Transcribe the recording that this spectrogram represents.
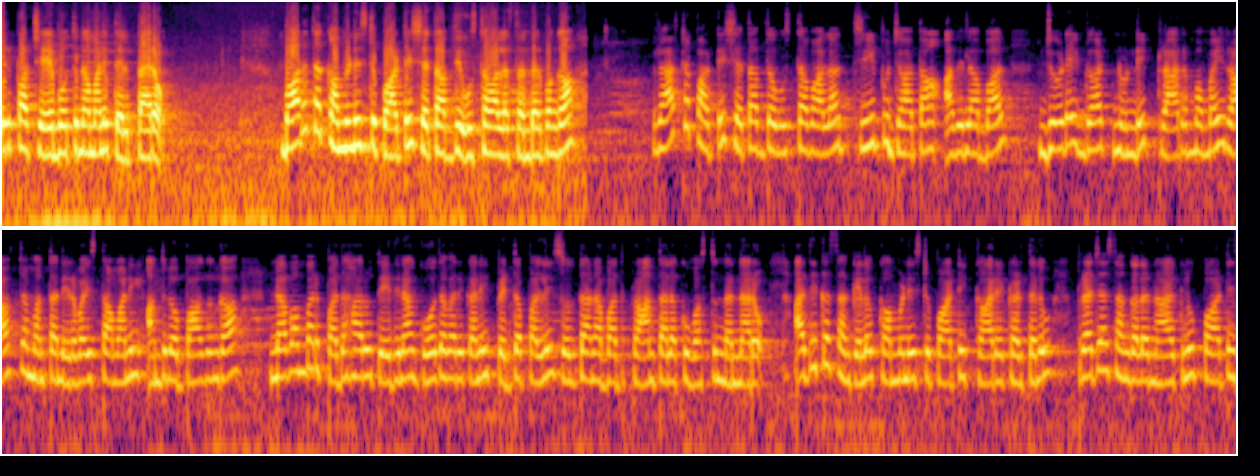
ఏర్పాటు చేయబోతున్నామని తెలిపారు. భారత కమ్యూనిస్టు పార్టీ శతాబ్ది ఉత్సవాల సందర్భంగా రాష్ట్ర పార్టీ శతాబ్ద ఉత్సవాల జీపు జాతా ఆదిలాబాద్ జోడేఘాట్ నుండి ప్రారంభమై రాష్ట్రమంతా నిర్వహిస్తామని అందులో భాగంగా నవంబర్ పదహారు తేదీన గోదావరికని పెద్దపల్లి సుల్తానాబాద్ ప్రాంతాలకు వస్తుందన్నారు. అధిక సంఖ్యలో కమ్యూనిస్టు పార్టీ కార్యకర్తలు ప్రజా సంఘాల నాయకులు పార్టీ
